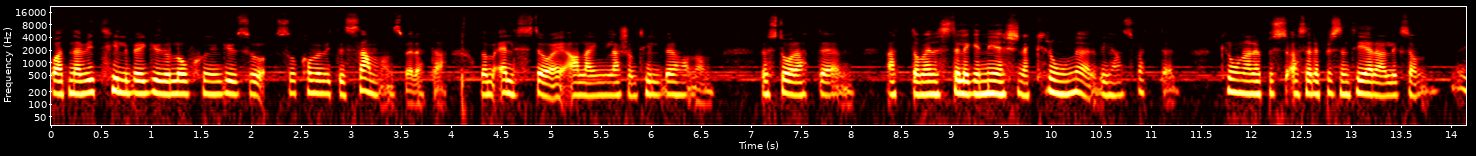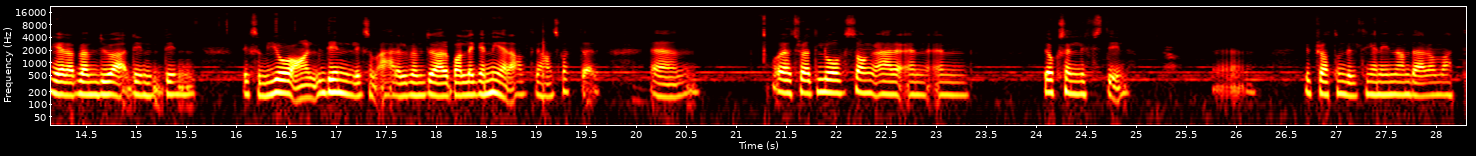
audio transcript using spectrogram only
Och att när vi tillber Gud och lovsjunger Gud så, så kommer vi tillsammans med detta. De äldste och alla änglar som tillber honom. Det står att, eh, att de äldste lägger ner sina kronor vid hans fötter. Kronan repres alltså representerar liksom hela vem du är, din, din, liksom your, din liksom är, eller vem du är, bara lägga ner allt vid hans fötter. Um, och jag tror att lovsång är en, en det är också en livsstil. Uh, vi pratade om det lite grann innan där om att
